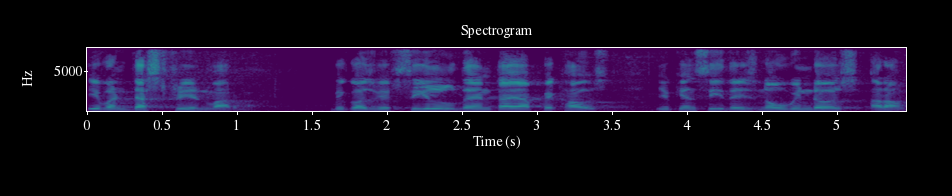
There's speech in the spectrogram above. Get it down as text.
even dust free environment because we've sealed the entire pack house. You can see there is no windows around.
